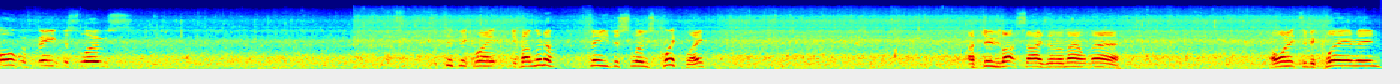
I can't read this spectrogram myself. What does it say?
overfeed the sluice. Typically, if I'm going to feed the sluice quickly, I'd do that size of amount there. I want it to be clearing.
